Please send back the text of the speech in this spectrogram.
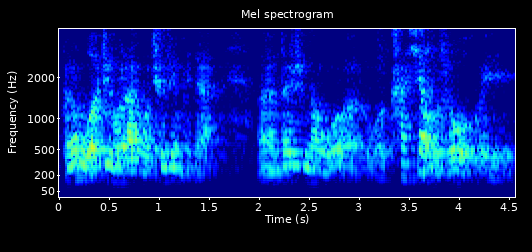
可能我这回来我确实也没带，嗯，但是呢，我我看线路的时候我会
